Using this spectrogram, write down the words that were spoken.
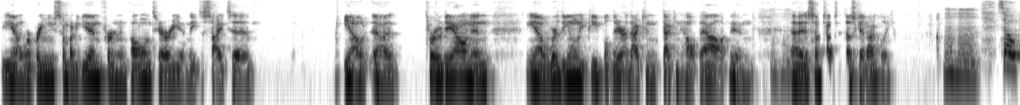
you know, we're bringing somebody in for an involuntary and they decide to, you know, uh, throw down and, you know, we're the only people there that can that can help out, and mm-hmm. uh, sometimes it does get ugly. Mm-hmm. So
